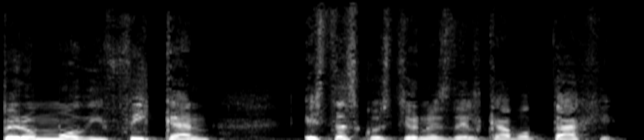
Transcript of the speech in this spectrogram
pero modifican estas cuestiones del cabotaje.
